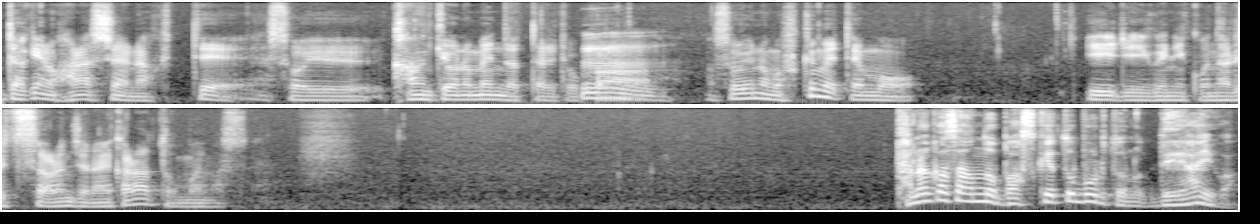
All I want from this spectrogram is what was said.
だけの話じゃなくてそういう環境の面だったりとか、そういうのも含めてもいいリーグにこうなりつつあるんじゃないかなと思いますね。田中さんのバスケットボールとの出会いは？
